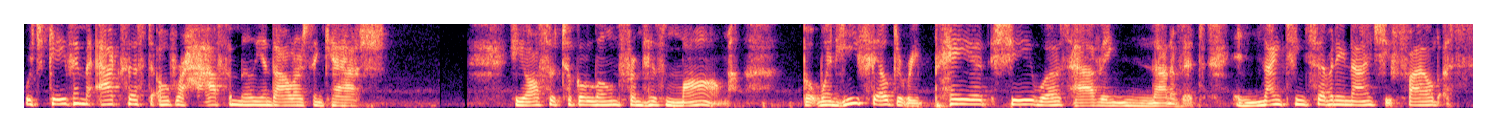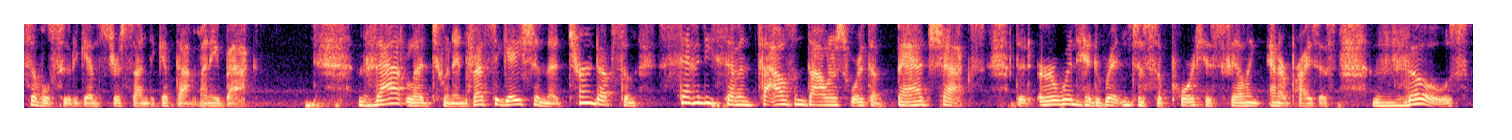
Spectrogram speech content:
which gave him access to over half a million dollars in cash. He also took a loan from his mom, but when he failed to repay it, she was having none of it. In 1979, she filed a civil suit against her son to get that money back. That led to an investigation that turned up some $77,000 worth of bad checks that Irwin had written to support his failing enterprises. Those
